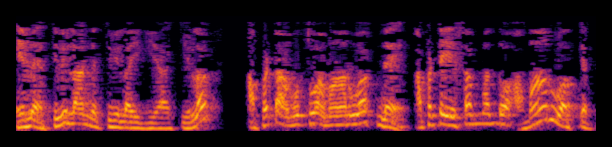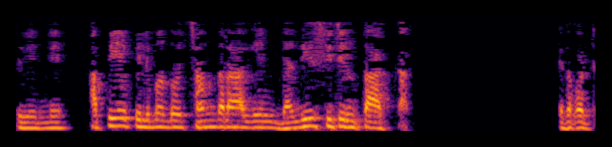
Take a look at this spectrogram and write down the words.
එහෙම ඇති වෙලා නැති වෙලයි ගියා කියලා අපට 아무තු අමාරුවක් නැහැ. අපට ඒ සම්බන්ධව අමාරුවක් ඇති වෙන්නේ අපි ඒ පිළිබඳව චන්දරාගෙන් බැඳී සිටින තාක්කල්. එතකොට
